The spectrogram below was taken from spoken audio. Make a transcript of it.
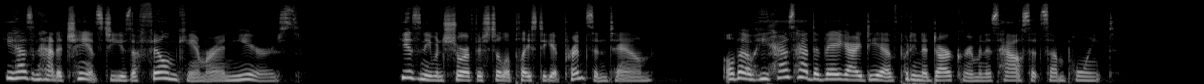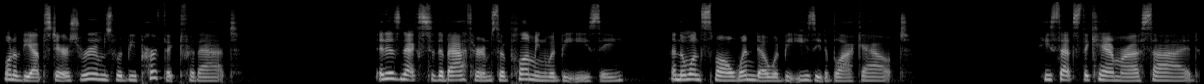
He hasn't had a chance to use a film camera in years. He isn't even sure if there's still a place to get prints in town, although he has had the vague idea of putting a darkroom in his house at some point. One of the upstairs rooms would be perfect for that. It is next to the bathroom, so plumbing would be easy, and the one small window would be easy to black out. He sets the camera aside.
